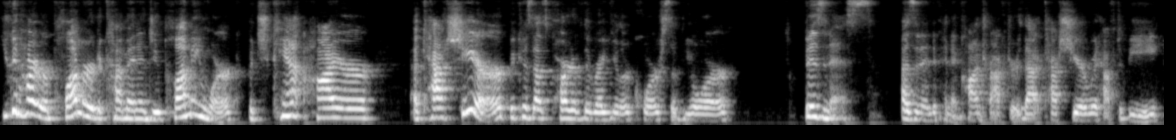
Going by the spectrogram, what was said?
you can hire a plumber to come in and do plumbing work, but you can't hire a cashier because that's part of the regular course of your business as an independent contractor. That cashier would have to be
